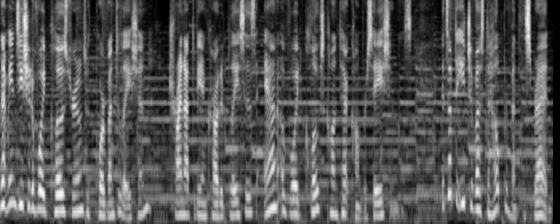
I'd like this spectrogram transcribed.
That means you should avoid closed rooms with poor ventilation, try not to be in crowded places, and avoid close contact conversations. It's up to each of us to help prevent the spread.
